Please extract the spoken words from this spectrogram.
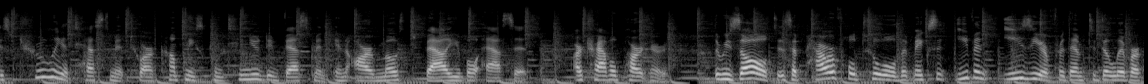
is truly a testament to our company's continued investment in our most valuable asset, our travel partners. The result is a powerful tool that makes it even easier for them to deliver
